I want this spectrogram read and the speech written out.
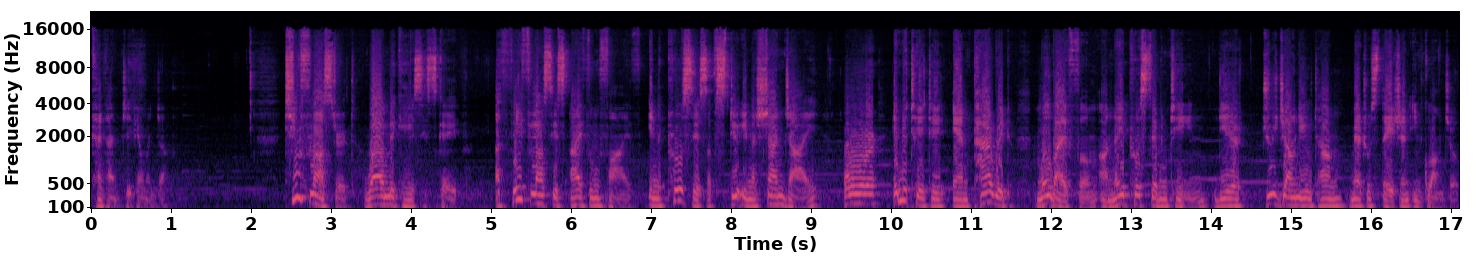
看看这篇文章。Too flustered while making his escape, a thief lost his iPhone 5 in the process of stealing a shanzhai or imitated and pirated mobile phone on April 17 near Zhujiang town metro station in Guangzhou.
